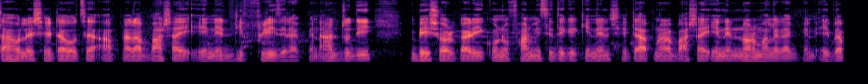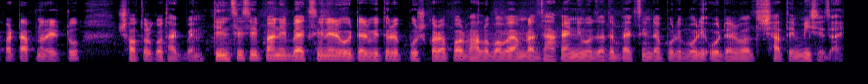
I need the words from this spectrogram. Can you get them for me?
তাহলে সেটা হচ্ছে আপনারা বাসায় এনে ডিপ ফ্রিজে রাখবেন। আর যদি বেসরকারি কোনো ফার্মেসি থেকে কিনেন, সেটা আপনারা বাসায় এনে নর্মালে রাখবেন। এই ব্যাপারটা আপনারা একটু সতর্ক থাকবেন। তিন সিসি পানি ভ্যাকসিনের ওইটার ভিতরে পুশ করার পর ভালোভাবে আমরা ঝাঁকায় নিব যাতে ভ্যাকসিনটা পুরোপুরি ওইটার সাথে মিশে যায়।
